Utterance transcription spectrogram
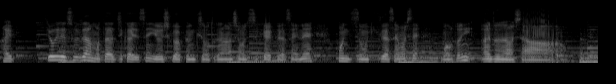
はい。というわけで、それではまた次回ですね、よろしくはぴょん吉のお得な話をお付き合いくださいね。本日もお聴きくださいまして、誠にありがとうございました。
